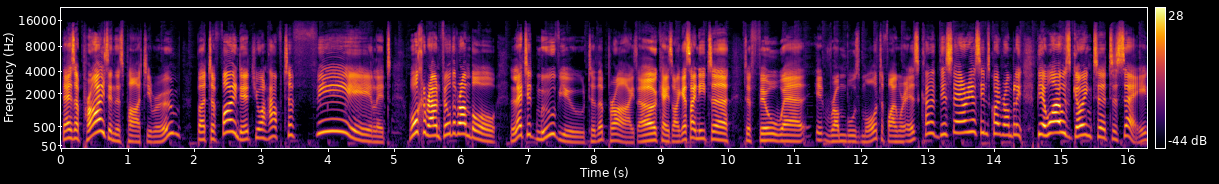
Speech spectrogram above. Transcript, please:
There's a prize in this party room, but to find it, you'll have to feel it. Walk around, feel the rumble. Let it move you to the prize. Okay, so I guess I need to to feel where it rumbles more to find where it is. Kind of this area seems quite rumbly. But yeah, what I was going to, to say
